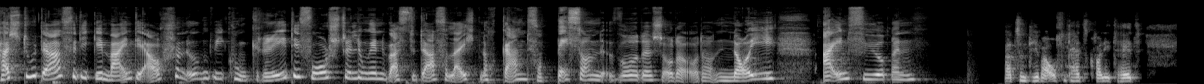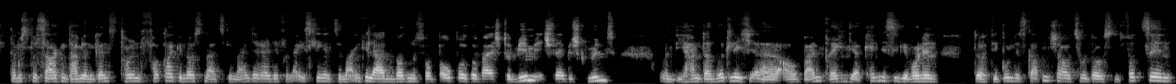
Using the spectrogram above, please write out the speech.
Hast du da für die Gemeinde auch schon irgendwie konkrete Vorstellungen, was du da vielleicht noch gern verbessern würdest oder, oder neu einführen? Ja, zum Thema Aufenthaltsqualität, da muss man sagen, da haben wir einen ganz tollen Vortrag genossen als Gemeinderäte von Eislingen, sind eingeladen worden vom Baubürgermeister Wim in Schwäbisch Gmünd. Und die haben da wirklich äh, auch bahnbrechende Erkenntnisse gewonnen durch die Bundesgartenschau 2014 äh,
